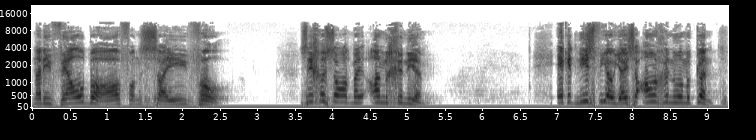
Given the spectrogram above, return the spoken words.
na die welbehae van sy wil. Sê gou saam met my aangeneem. Ek het nuus vir jou, jy's 'n aangenome kind.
